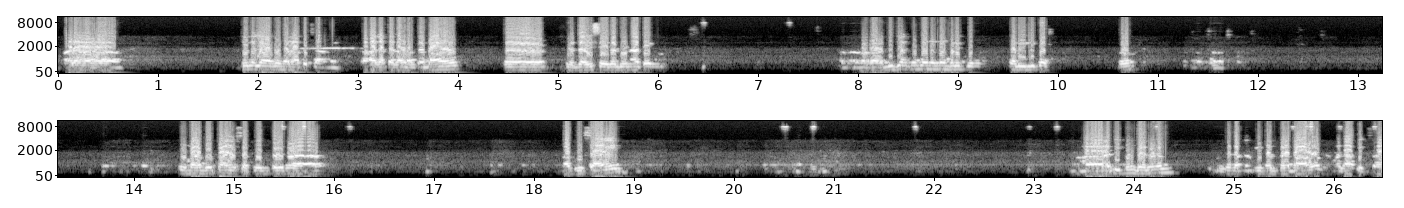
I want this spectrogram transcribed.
para doon na lang ako malapit sa amin. Nakalata lang ng trabaho. Uh, so dahil sa din natin, uh, bigyan ko muna ng break yung sarili ko. No? Tumago tayo sa pinto na mag-design. Uh, di kung ganun, maganda kang ibang trabaho na malapit sa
